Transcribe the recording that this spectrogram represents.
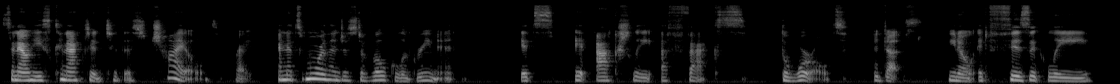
So now he's connected to this child, Right. and it's more than just a vocal agreement. It's it actually affects the world It does. you know it physically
